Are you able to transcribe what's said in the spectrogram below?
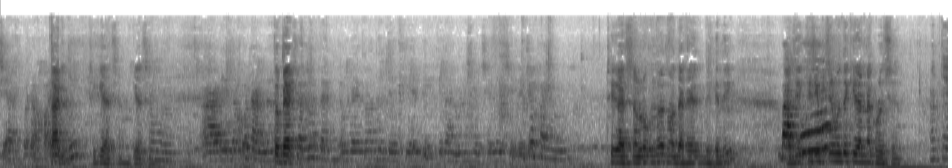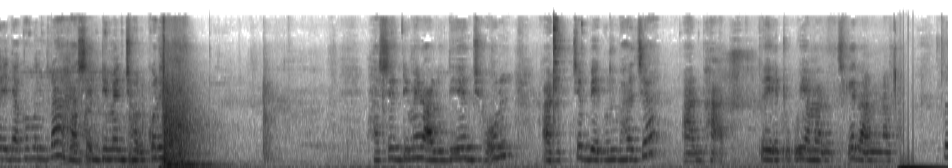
শেয়ার করা হয়নি। ঠিকই আছে ঠিক আছে। আর এরকম রান্না তো তোমরা তোমাদের দেখিয়ে দিই কি রান্না হয়েছে বেশি কিছু হয়নি। ঠিক আছে চলো বন্ধুরা তোমার দেখে দেখে দিই। বাবু! আজকে কিচি কিচির মধ্যে কি রান্না করেছে? তো এই দেখো বন্ধুরা হাঁসের ডিমের ঝোল করে। হাঁসের ডিমের আলু দিয়ে ঝোল আর হচ্ছে বেগুন ভাজা আর ভাত। তো এটুকুই আমার আজকে রান্না। তো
